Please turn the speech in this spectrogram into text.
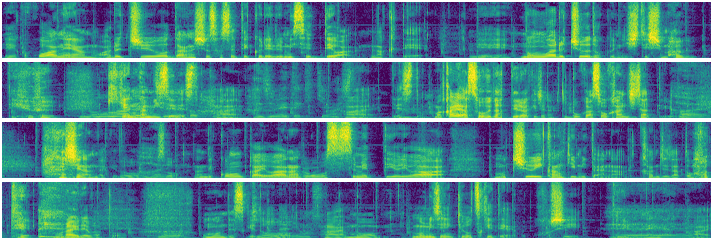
えーここはねあのアル中を断酒させてくれる店ではなくて、うん。えーノンアル中毒にしてしまうっていう、危険な店です。はい。初めて聞きました。はい、ですと。まあ彼はそう歌ってるわけじゃなくて僕はそう感じたっていう。はい話なんだけど、はい。そう。なんで今回はなんかおすすめっていうよりはもう注意喚起みたいな感じだと思って もらえればと思うんですけど、はい、もうこの店に気をつけてほしいっていうね。はい、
